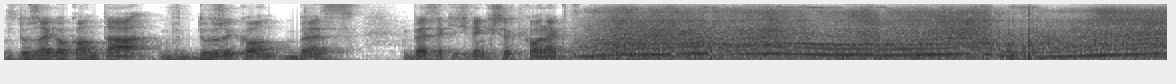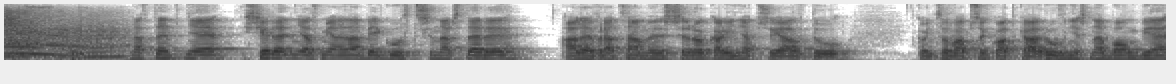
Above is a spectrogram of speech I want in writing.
z dużego kąta w duży kąt, bez, bez jakichś większych korekt. Następnie średnia zmiana biegu z 3 na 4 ale wracamy, szeroka linia przejazdu, końcowa przekładka również na bombie.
